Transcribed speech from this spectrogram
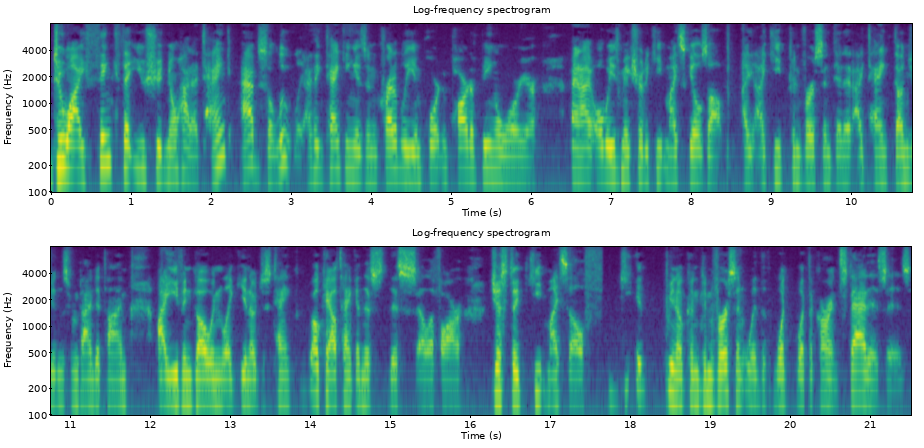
Do I think that you should know how to tank? Absolutely. I think tanking is an incredibly important part of being a warrior. And I always make sure to keep my skills up. I, I keep conversant in it. I tank dungeons from time to time. I even go and like, you know, just tank. Okay, I'll tank in this, this LFR just to keep myself, you know, conversant with what, what the current status is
